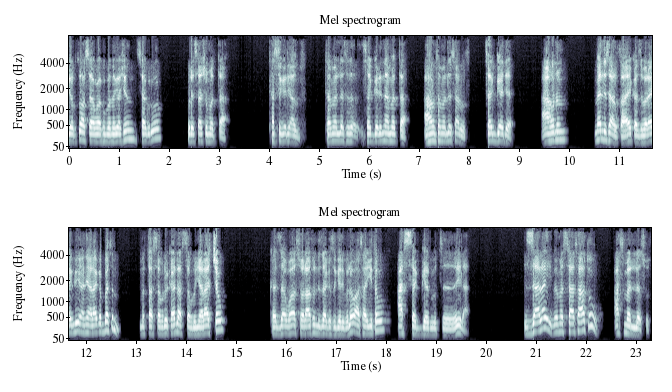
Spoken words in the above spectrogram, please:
ገብቶ አሰላሙ አለይኩም ሰግዶ ወደ መጣ። ተስገድ ያሉት ተመለሰ ሰገደና መጣ። አሁን ተመለሰ አሉት። ሰገደ። አሁንም መልስ አሉት። አይ ከዚህ በላይ እንግዲህ እኔ አላቀበትም መታሰምሩ ካለ አስተምሩኝ ከዛ በኋላ ሶላቱን እንደዛ ከስገድ ብለው አሳይተው አሰገዱት ይላል። እዛ ላይ በመሳሳቱ አስመለሱት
